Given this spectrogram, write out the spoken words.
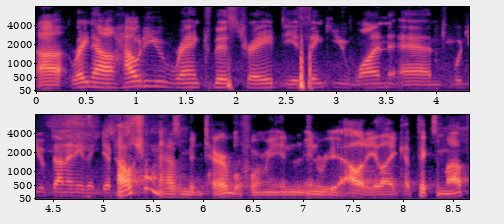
Uh, right now, how do you rank this trade? Do you think you won, and would you have done anything different? Alshon hasn't been terrible for me in, in reality. Like I picked him up.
